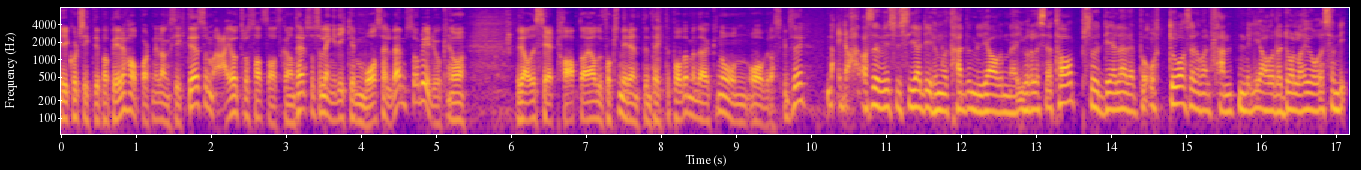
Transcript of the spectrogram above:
i kortsiktige papirer, halvparten i langsiktige, som er jo tross alt statsgarantert. Så så lenge de ikke må selge dem, så blir det jo ikke noe realisert tap. da, ja, Du får ikke så mye renteinntekter på det, men det er jo ikke noen overraskelser? Nei da. Altså, hvis du sier de 130 milliardene urealisert tap, så deler jeg det på åtte år, så er det rundt 15 milliarder dollar i året som de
